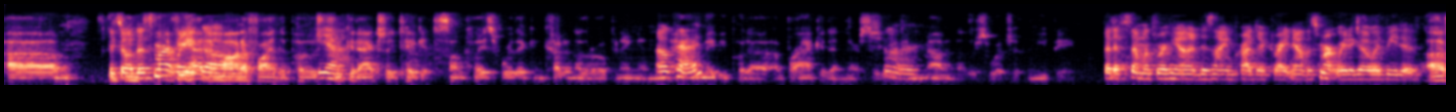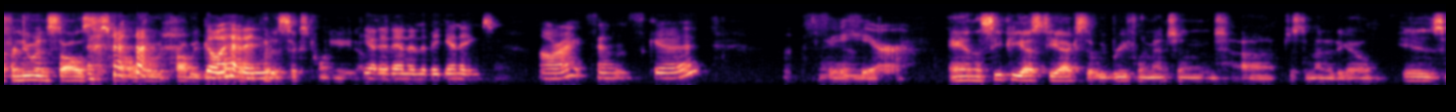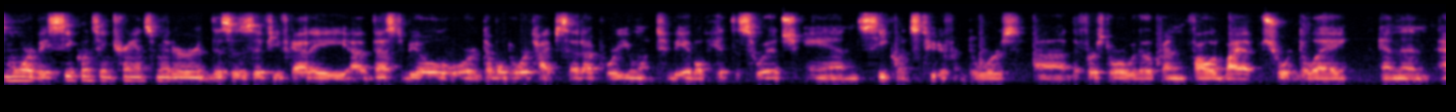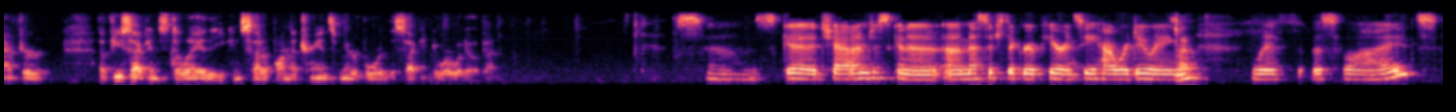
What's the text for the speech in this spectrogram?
um, if So you- the smart if way you to had go- to modify the post, Yeah. you could actually take it to some place where they can cut another opening and, Okay. and maybe put a, a bracket in there so you Sure. can mount another switch if need be. But if someone's working on a design project right now, the smart way to go would be to Uh, for new installs, the smart way would probably be Go to ahead and put a 628 up get it in in the beginning. All right, sounds good. Let's see And- here. And the CPSTX that we briefly mentioned uh, just a minute ago is more of a sequencing transmitter. This is if you've got a, a vestibule or double door type setup where you want to be able to hit the switch and sequence two different doors. Uh, the first door would open, followed by a short delay, and then after a few seconds delay that you can set up on the transmitter board, the second door would open. Sounds good, Chad. I'm just gonna uh, message the group here and see how we're doing Yeah. with the slides.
